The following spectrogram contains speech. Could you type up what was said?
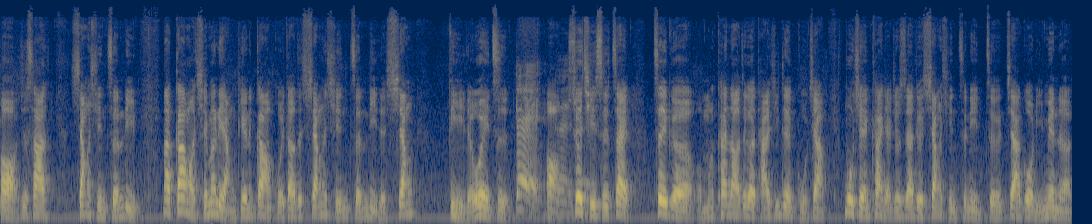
哦，就是它。箱型整理，那刚好前面两天刚好回到这箱型整理的箱底的位置，对，哦，所以其实在这个我们看到这个台积电股价，目前看起来就是在这个箱型整理这个架构里面呢，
